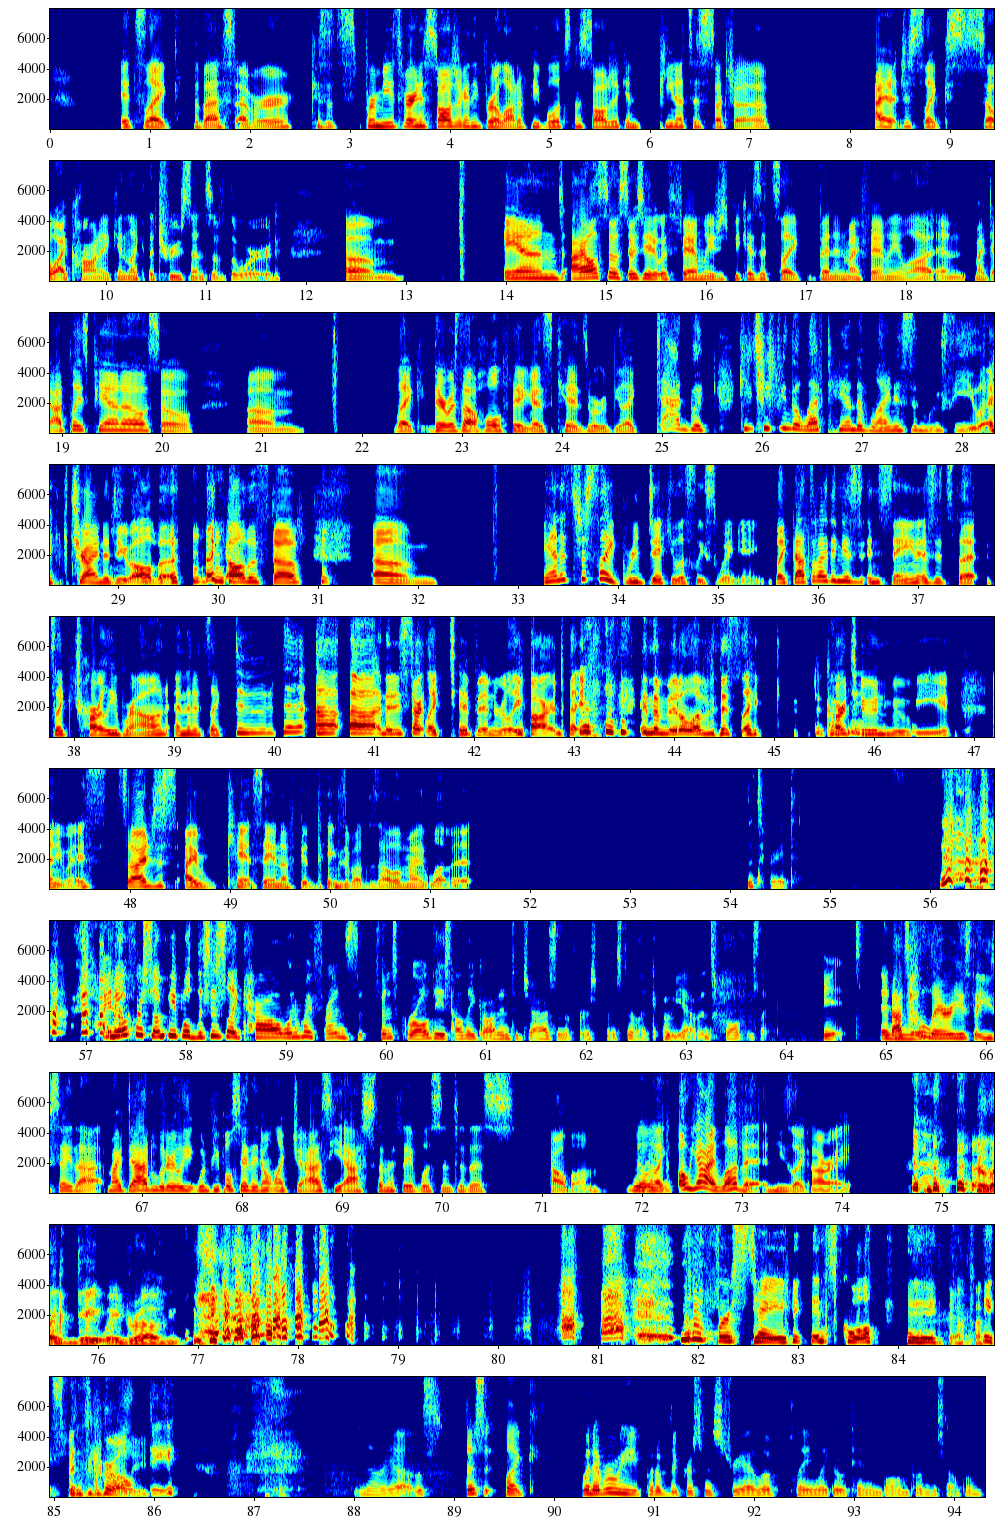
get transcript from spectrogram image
it's like the best ever because it's for me, it's very nostalgic. I think for a lot of people, it's nostalgic, and Peanuts is such a, I just like so iconic in like the true sense of the word. Um, and I also associate it with family just because it's like been in my family a lot and my dad plays piano. So um like there was that whole thing as kids where we'd be like, Dad, like, can you teach me the left hand of Linus and Lucy? Like trying to do all the like all the stuff. Um and it's just like ridiculously swinging. Like that's what I think is insane. Is it's the it's like Charlie Brown, and then it's like "Do, da, uh, uh," and they just start like tipping really hard, like in the middle of this like cartoon movie. Anyways, so I just I can't say enough good things about this album. I love it. That's great. I know for some people, this is like how one of my friends, Vince Guaraldi, is how they got into jazz in the first place. They're like, oh yeah, Vince Guaraldi's like it. And That's then- hilarious that you say that. My dad literally, when people say they don't like jazz, he asks them if they've listened to this album. Really? And they're like, oh yeah, I love it. And he's like, all right. they're like gateway drug. the first day in school. Yeah. Placement It's girl No, yeah, this this like whenever we put up the Christmas tree, I love playing like O Tannenbaum from this album.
